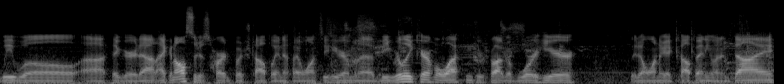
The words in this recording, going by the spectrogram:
we will uh, figure it out. I can also just hard push top lane if I want to here. I'm going to be really careful walking through Fog of War here. We don't want to get caught by anyone and die.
